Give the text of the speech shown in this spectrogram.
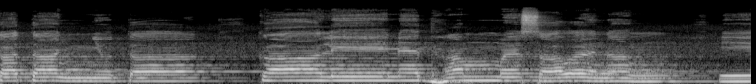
कथयुत कालेन धर्म ये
